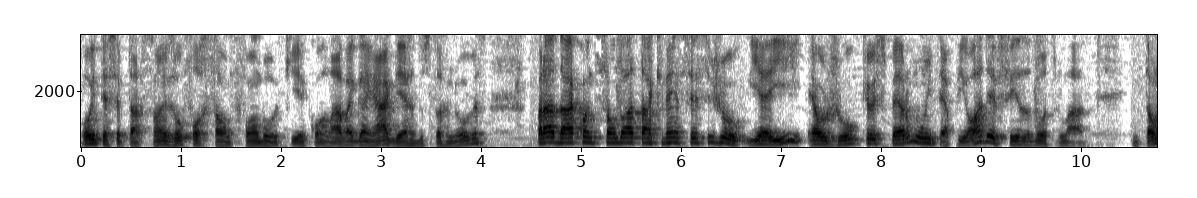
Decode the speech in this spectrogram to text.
ou interceptações ou forçar um fumble aqui e colar, vai ganhar a guerra dos turnovers para dar a condição do ataque vencer esse jogo. E aí é o jogo que eu espero muito, é a pior defesa do outro lado. Então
